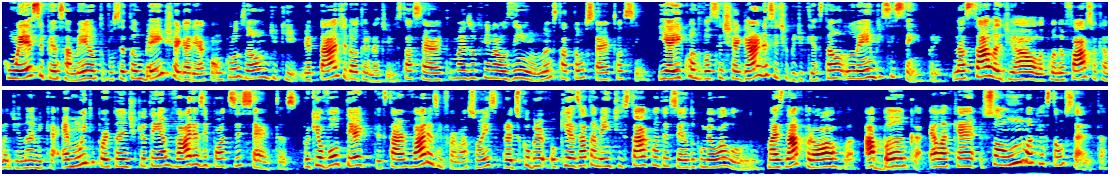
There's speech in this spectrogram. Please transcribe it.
Com esse pensamento, você também chegaria à conclusão de que metade da alternativa está certo, mas o finalzinho não está tão certo assim. E aí, quando você chegar nesse tipo de questão, lembre-se sempre: na sala de aula, quando eu faço aquela dinâmica, é muito importante que eu tenha várias hipóteses certas, porque eu vou ter que testar várias informações para descobrir o que exatamente está acontecendo com o meu aluno. Mas na prova, a banca, ela quer só uma questão certa,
